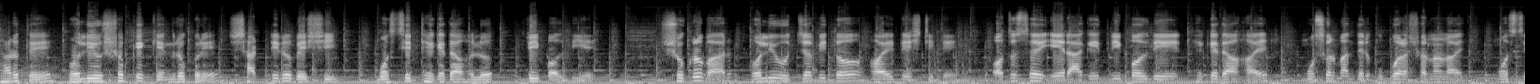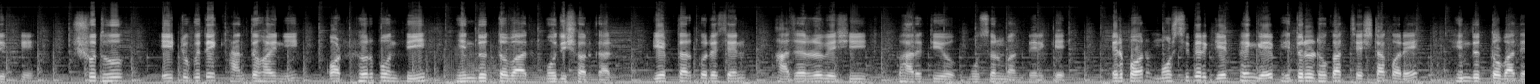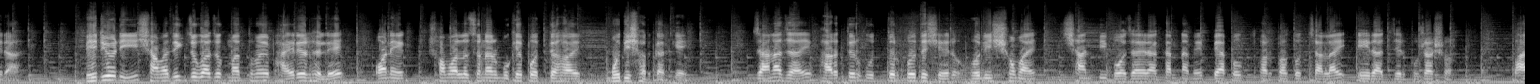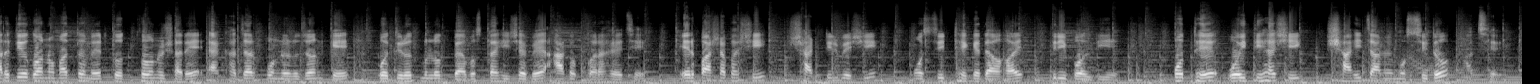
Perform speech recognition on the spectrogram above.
ভারতে হোলি উৎসবকে কেন্দ্র করে ষাটটিরও বেশি মসজিদ ঢেকে দেওয়া হলো ত্রিপল দিয়ে। শুক্রবার হোলি উদযাপিত হয় দেশটিতে। অথচ এর আগে ত্রিপল দিয়ে ঢেকে দেওয়া হয় মুসলমানদের উপাসনালয় মসজিদকে। শুধু এইটুকুতে ক্ষান্ত হয়নি কঠোরপন্থী হিন্দুত্ববাদ মোদী সরকার। গ্রেপ্তার করেছেন হাজারেরও বেশি ভারতীয় মুসলমানদেরকে। এরপর মসজিদের গেট ভেঙে ভিতরে ঢোকার চেষ্টা করে হিন্দুত্ববাদীরা। ভিডিওটি সামাজিক যোগাযোগ মাধ্যমে ভাইরাল হলে অনেক সমালোচনার মুখে পড়তে হয় মোদী সরকারকে। জানা যায়, ভারতের উত্তরপ্রদেশের হোলির সময় শান্তি বজায় রাখার নামে ব্যাপক ধরপাকড় চালায় এই রাজ্যের প্রশাসন। ভারতীয় গণমাধ্যমের তথ্য অনুসারে এক হাজার পনেরো জনকে প্রতিরোধমূলক ব্যবস্থা হিসেবে আটক করা হয়েছে। এর পাশাপাশি ষাটটির বেশি মসজিদ ঢেকে দেওয়া হয় ত্রিপল দিয়ে। মধ্যে ঐতিহাসিক শাহী জামে মসজিদও আছে।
